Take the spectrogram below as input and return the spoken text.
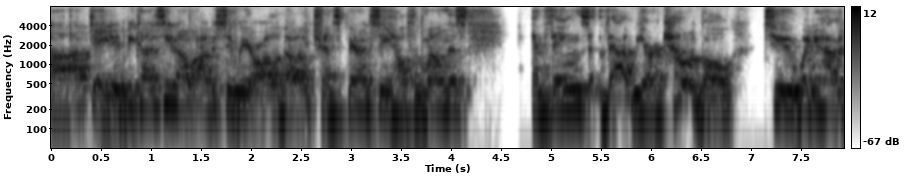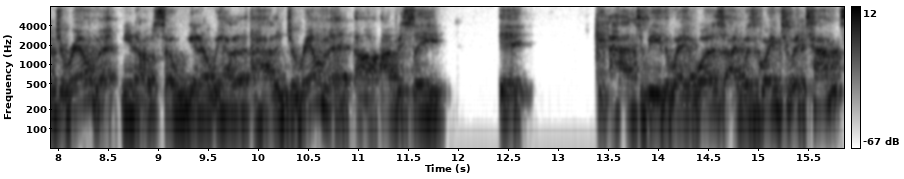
uh, updated because you know, obviously, we are all about transparency, health and wellness, and things that we are accountable to when you have a derailment. You know, so you know, we had a, had a derailment. Uh, obviously, it had to be the way it was. I was going to attempt.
